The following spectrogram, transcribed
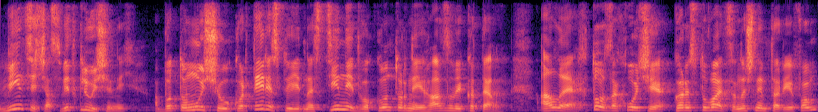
Він зараз відключений, або тому, що у квартирі стоїть настінний двоконтурний газовий котел. Але хто захоче користуватися ночним тарифом,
